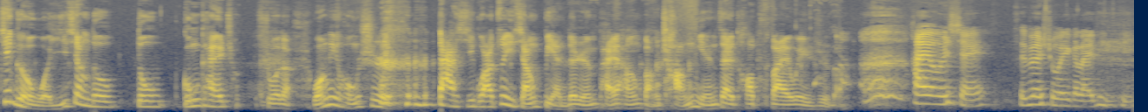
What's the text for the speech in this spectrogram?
这个我一向都都公开承说的，王力宏是 大西瓜最想扁的人排行榜常年在 top five 位置的。还有谁？随便说一个来听听。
